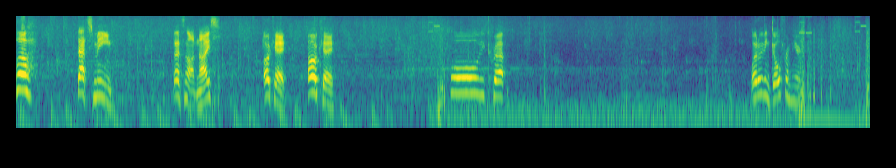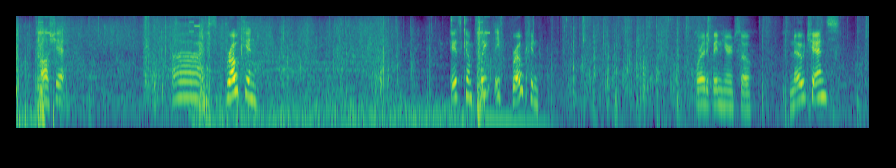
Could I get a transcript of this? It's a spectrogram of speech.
Oh! That's mean. That's not nice. Okay. Okay. Holy crap. Where do we even go from here? Oh shit. Ah, uh, it's broken. It's completely broken. Already been here, so no chance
